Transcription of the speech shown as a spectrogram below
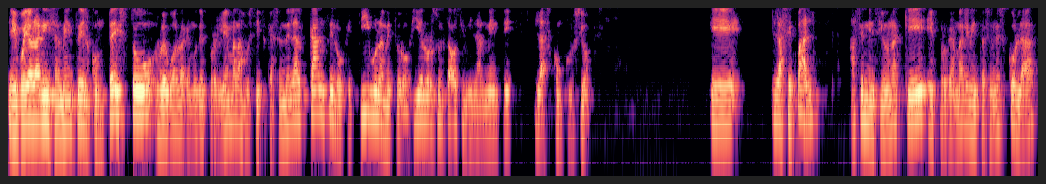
Eh, voy a hablar inicialmente del contexto, luego hablaremos del problema, la justificación del alcance, el objetivo, la metodología, los resultados y finalmente las conclusiones. Eh, la CEPAL hace mención a que el programa de alimentación escolar,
